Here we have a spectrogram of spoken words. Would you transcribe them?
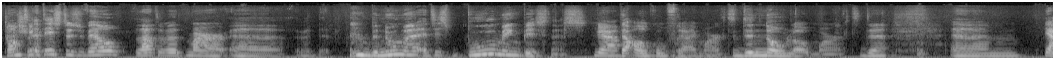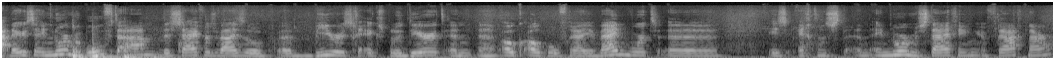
Want Chic. het is dus wel, laten we het maar eh, benoemen, het is booming business. Ja. De alcoholvrijmarkt, de no-low-markt. De, ehm, ja, er is een enorme behoefte aan. De cijfers wijzen op eh, bier is geëxplodeerd en eh, ook alcoholvrije wijn wordt, eh, is echt een, een enorme stijging, vraag naar.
